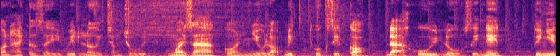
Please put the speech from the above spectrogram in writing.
còn hai tờ giấy viết lời trăng chối. Ngoài ra còn nhiều lọ bịch thuốc diệt cỏ đã khui đổ dưới nền. Tuy nhiên,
